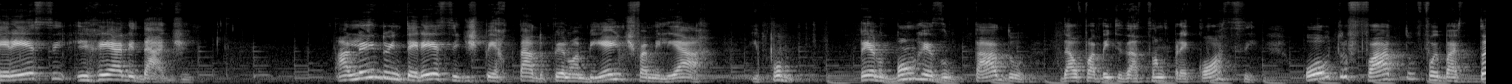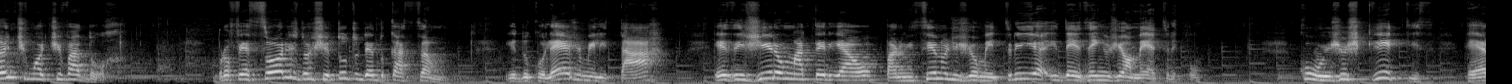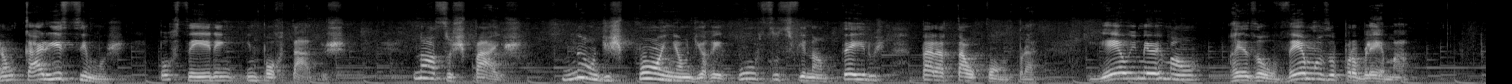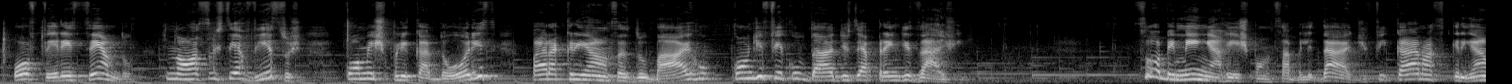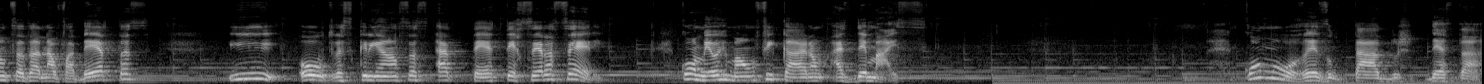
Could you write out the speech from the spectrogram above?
Interesse e realidade. Além do interesse despertado pelo ambiente familiar e por, pelo bom resultado da alfabetização precoce, outro fato foi bastante motivador. Professores do Instituto de Educação e do Colégio Militar exigiram material para o ensino de geometria e desenho geométrico, cujos kits eram caríssimos por serem importados. Nossos pais não dispunham de recursos financeiros para tal compra e eu e meu irmão resolvemos o problema, oferecendo nossos serviços como explicadores para crianças do bairro com dificuldades de aprendizagem. Sob minha responsabilidade ficaram as crianças analfabetas e outras crianças até terceira série. Com meu irmão ficaram as demais. Como resultados desta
